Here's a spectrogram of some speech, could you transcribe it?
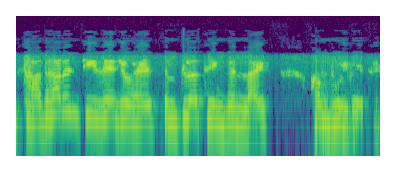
साधारण चीज़ें जो है सिंपलर थिंग्स इन लाइफ हम भूल गए थे।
